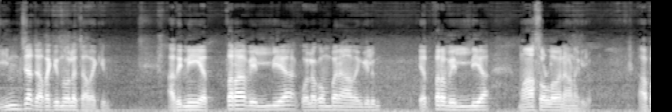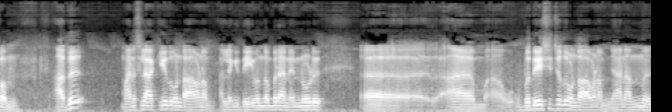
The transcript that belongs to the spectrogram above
ഇഞ്ച ചതയ്ക്കുന്ന പോലെ ചതയ്ക്കും. അതിനി എത്ര വലിയ കൊലകൊമ്പനാണെങ്കിലും എത്ര വലിയ മാസമുള്ളവനാണെങ്കിലും. അപ്പം അത് മനസ്സിലാക്കിയത് കൊണ്ടാവണം. അല്ലെങ്കിൽ ദൈവം തമ്പുരാൻ എന്നോട് ആ, ഞാൻ അന്ന്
